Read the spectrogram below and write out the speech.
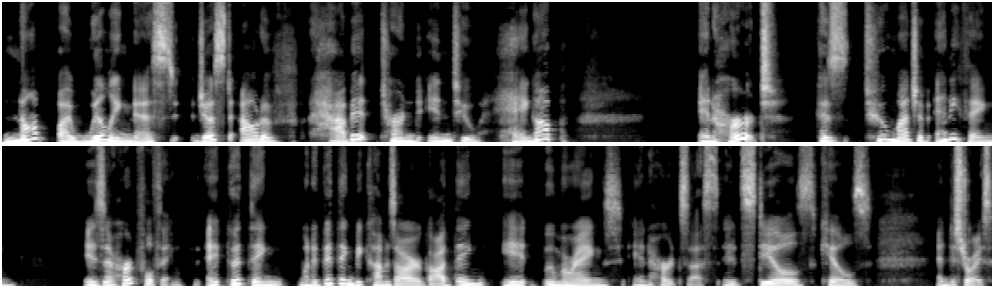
not by willingness, just out of habit, turned into hang up and hurt. Because too much of anything is a hurtful thing. A good thing, when a good thing becomes our God thing, it boomerangs and hurts us. It steals, kills, and destroys.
